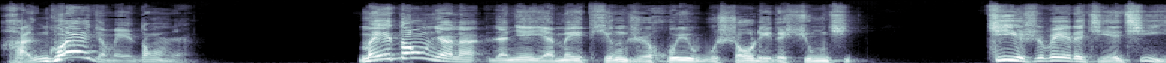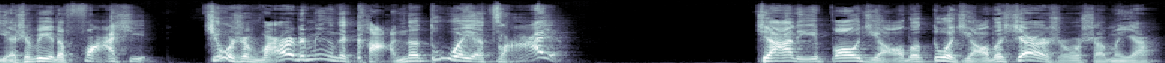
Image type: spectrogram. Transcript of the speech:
很快就没动静，没动静了，人家也没停止挥舞手里的凶器，既是为了解气，也是为了发泄，就是玩了命的砍呐、剁呀、砸呀。家里包饺子、剁饺子馅的时候什么样？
